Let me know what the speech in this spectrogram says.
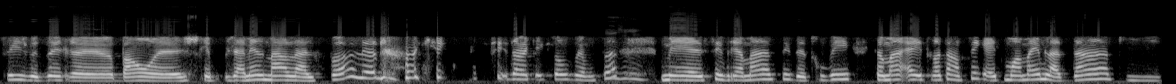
Tu sais, je veux dire, euh, bon, euh, je serai jamais le mâle alpha, là, dans quelque, tu sais, dans quelque chose comme ça. Mais euh, c'est vraiment, tu sais, de trouver comment être authentique, être moi-même là-dedans, puis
